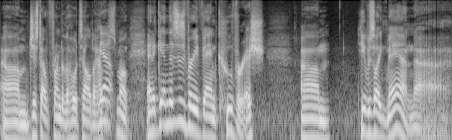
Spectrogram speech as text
um, just out front of the hotel to have Yeah. a smoke and again this is very vancouverish um, he was like man uh,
